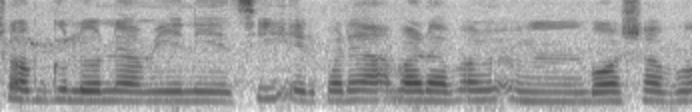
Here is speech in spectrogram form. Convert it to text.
সবগুলো নামিয়ে নিয়েছি। এরপরে আবার আবার বসাবো।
